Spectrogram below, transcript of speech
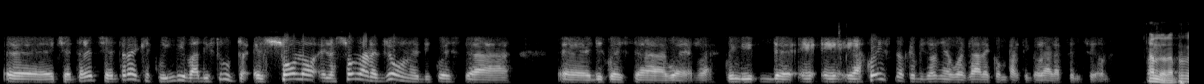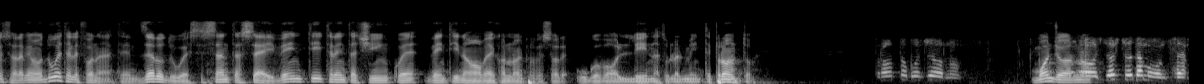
eh, eccetera, eccetera, e che quindi va distrutto. È, solo, è la sola ragione di questa, eh, di questa guerra. Quindi de, è, è, a questo che bisogna guardare con particolare attenzione. Allora, professore, abbiamo due telefonate, 02 66 20 35 29, con noi il professore Ugo Volli, naturalmente. Pronto? Pronto, buongiorno. Buongiorno. Sono Giorgio da Monza.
